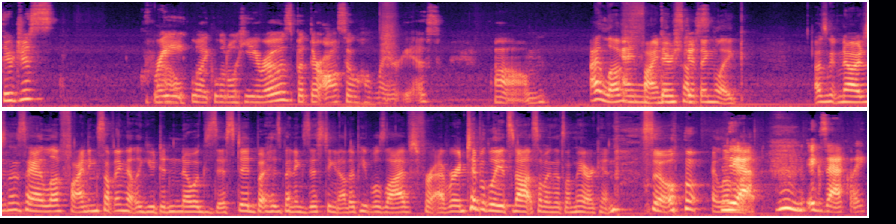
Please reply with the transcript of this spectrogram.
they're just great Wow. like little heroes but they're also hilarious um I love finding there's just- something like. I was gonna, no, I was just gonna say I love finding something that like you didn't know existed but has been existing in other people's lives forever. And typically, it's not something that's American, so I love that. yeah that. exactly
